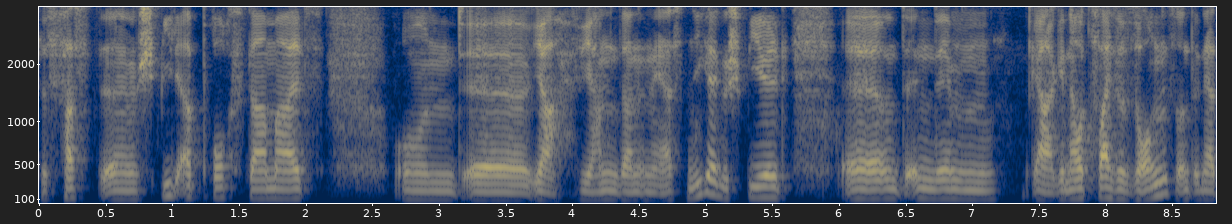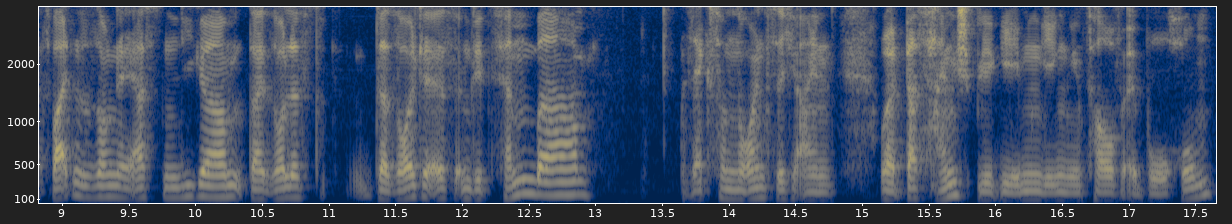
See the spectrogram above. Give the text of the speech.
des fast äh, Spielabbruchs damals. Und äh, ja, wir haben dann in der ersten Liga gespielt äh, und in dem, ja, genau zwei Saisons und in der zweiten Saison der ersten Liga, da soll es, da sollte es im Dezember 96 ein oder das Heimspiel geben gegen den VfL Bochum.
